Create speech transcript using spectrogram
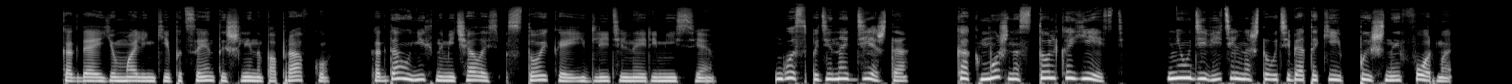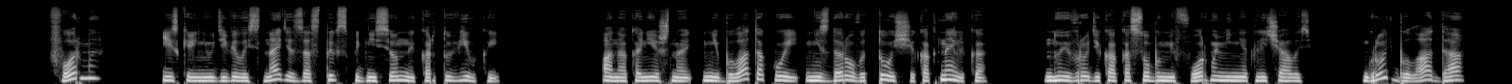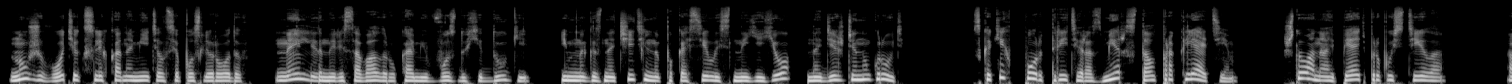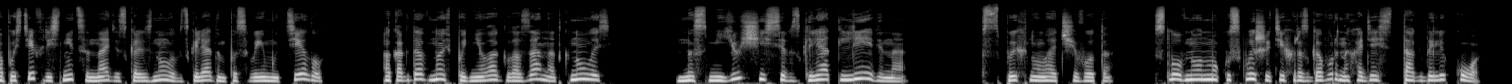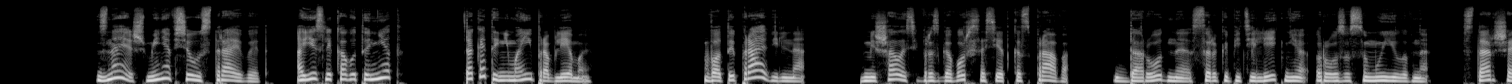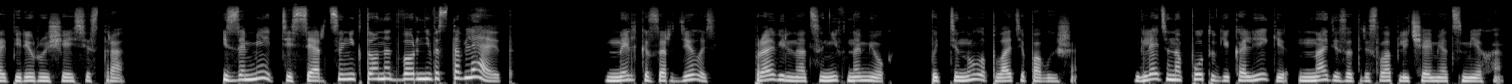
Когда ее маленькие пациенты шли на поправку, когда у них намечалась стойкая и длительная ремиссия. «Господи, Надежда, как можно столько есть? Неудивительно, что у тебя такие пышные формы. «Формы?» — искренне удивилась Надя, застыв с поднесенной к вилкой. Она, конечно, не была такой нездорово тощей, как Нелька, но и вроде как особыми формами не отличалась. Грудь была, да, но животик слегка наметился после родов. Нелли нарисовала руками в воздухе дуги и многозначительно покосилась на ее Надеждину грудь. С каких пор третий размер стал проклятием? Что она опять пропустила? Опустив ресницы, Надя скользнула взглядом по своему телу, а когда вновь подняла глаза, наткнулась на смеющийся взгляд Левина. Вспыхнула от чего-то, словно он мог услышать их разговор, находясь так далеко. «Знаешь, меня все устраивает, а если кого-то нет, так это не мои проблемы». «Вот и правильно!» — вмешалась в разговор соседка справа, дородная, 45-летняя Роза Самуиловна старшая оперирующая сестра. «И заметьте, сердце никто на двор не выставляет!» Нелька зарделась, правильно оценив намек, подтянула платье повыше. Глядя на потуги коллеги, Надя затрясла плечами от смеха.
